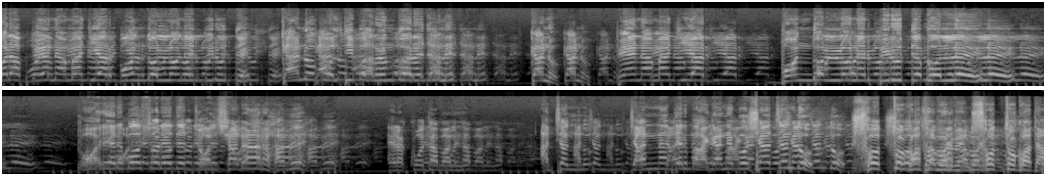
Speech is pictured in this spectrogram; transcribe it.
ওরা বেনামাজি আর বন্ধন লোনের বিরুদ্ধে কেন বলতে পালন করে জানে? কেন? কেন? বেনামাজি আর বন্ধন লোনের বিরুদ্ধে বললে পরের বছর এদের জলসাটা আর হবে। এরা কথা বলে না। আচ্ছা বাগানে বসে সত্য কথা বলবেন, সত্য কথা।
